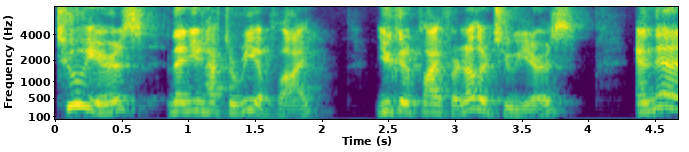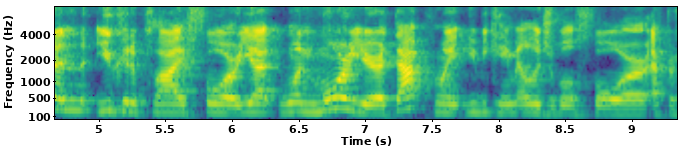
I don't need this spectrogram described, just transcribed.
two years then you'd have to reapply. You could apply for another two years and then you could apply for yet one more year. At that point, you became eligible for, after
